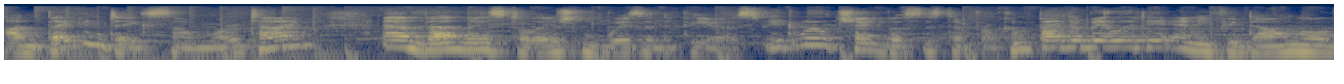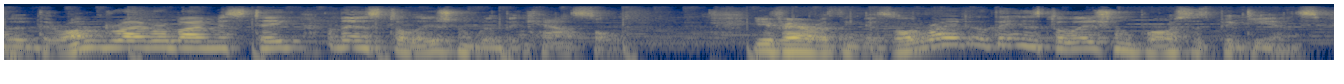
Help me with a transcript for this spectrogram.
Unpacking takes some more time, and then the installation wizard appears. It will check the system for compatibility, and if you downloaded the wrong driver by mistake, the installation will be cancelled. If everything is alright, the installation process begins,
